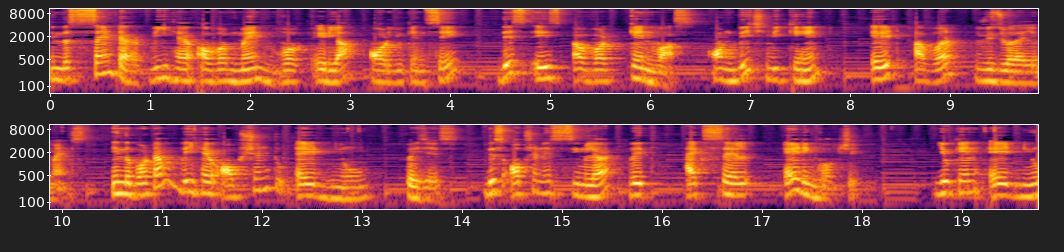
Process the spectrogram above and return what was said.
in the center we have our main work area or you can say this is our canvas on which we can add our visual elements. In the bottom, we have option to add new pages. This option is similar with Excel adding worksheet. You can add new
